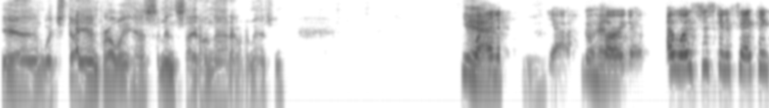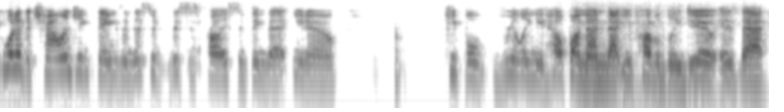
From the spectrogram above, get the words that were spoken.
yeah which diane probably has some insight on that i would imagine Yeah. and Yeah. Go ahead. Sorry, go ahead. I was just going to say, I think one of the challenging things, and this would this is probably something that you know people really need help on, and that you probably do, is that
